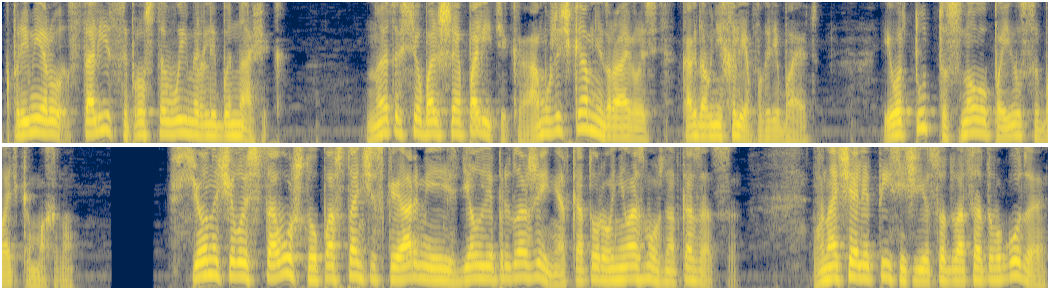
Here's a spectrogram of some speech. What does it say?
К примеру, столицы просто вымерли бы нафиг. Но это все большая политика, а мужичкам не нравилось, когда у них хлеб выгребают. И вот тут-то снова появился батька Махно. Все началось с того, что повстанческой армии сделали предложение, от которого невозможно отказаться. В начале 1920 года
